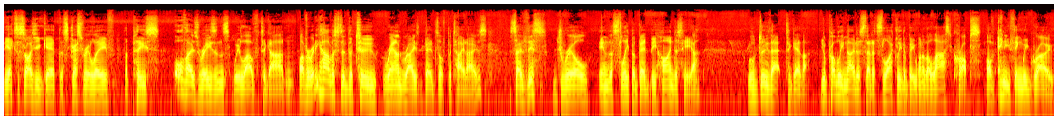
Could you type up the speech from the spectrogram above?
The exercise you get, the stress relief, the peace, all those reasons we love to garden. I've already harvested the two round raised beds of potatoes. So this drill in the sleeper bed behind us here, we'll do that together. You'll probably notice that it's likely to be one of the last crops of anything we grow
